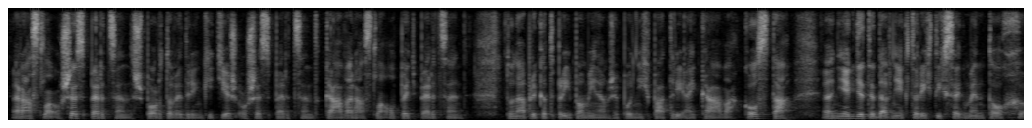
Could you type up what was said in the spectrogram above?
rástla o 6%, športové drinky tiež o 6%, káva rástla o 5%. Tu napríklad pripomínam, že pod nich patrí aj káva Costa. Niekde teda v niektorých tých segmentoch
